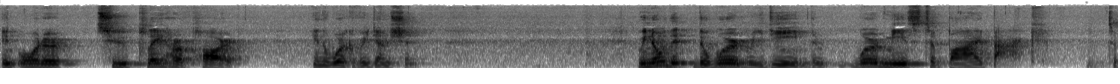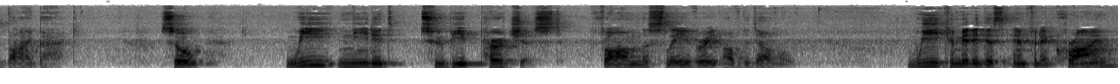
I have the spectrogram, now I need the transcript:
in order to play her part in the work of redemption? We know that the word redeem, the word means to buy back, to buy back. So we needed to be purchased from the slavery of the devil. We committed this infinite crime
